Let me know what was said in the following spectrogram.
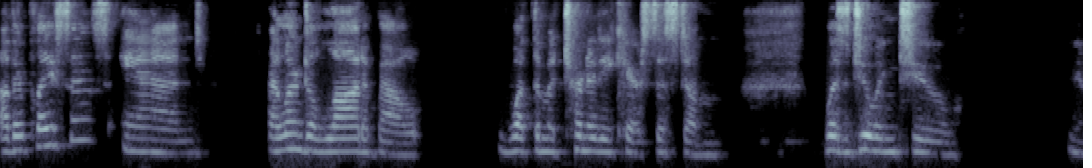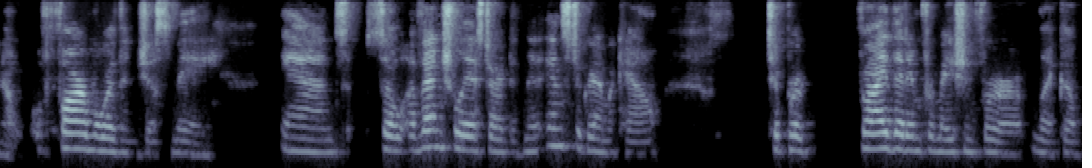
other places. And I learned a lot about what the maternity care system was doing to, you know, far more than just me. And so eventually I started an Instagram account to provide that information for like a,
